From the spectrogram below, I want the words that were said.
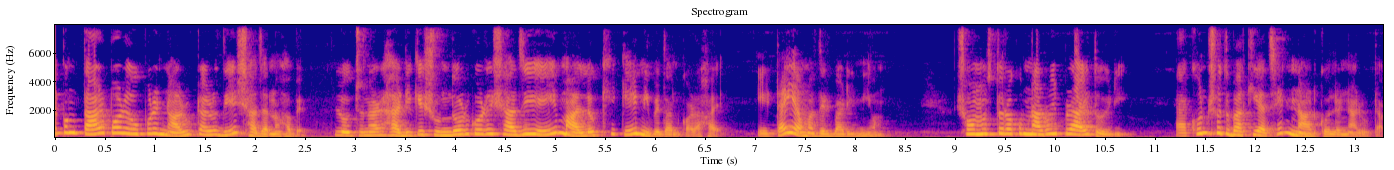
এবং তারপরে উপরে নাড়ু টাড়ু দিয়ে সাজানো হবে। লোচনার হাড়িকে সুন্দর করে সাজিয়ে মা লক্ষ্মীকে নিবেদন করা হয়। এটাই আমাদের বাড়ির নিয়ম। সমস্ত রকম নাড়ুই প্রায় তৈরি। এখন শুধু বাকি আছে নারকলের নাড়ুটা।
